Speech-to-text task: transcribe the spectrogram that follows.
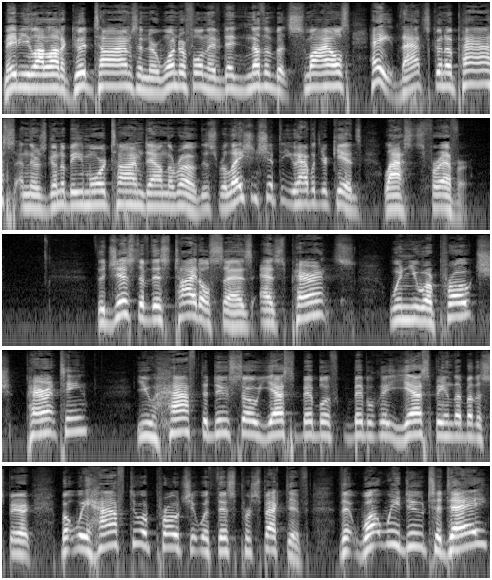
Maybe you got a lot of good times and they're wonderful and they've done nothing but smiles. Hey, that's going to pass and there's going to be more time down the road. This relationship that you have with your kids lasts forever. The gist of this title says, as parents, when you approach parenting, you have to do so, yes, biblically, yes, being led by the Spirit, but we have to approach it with this perspective that what we do today,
